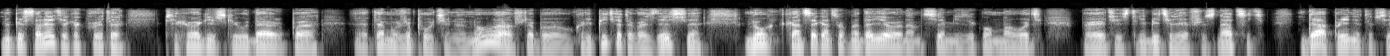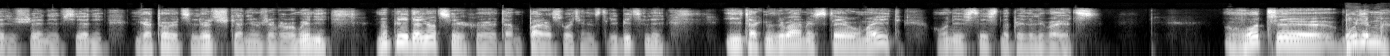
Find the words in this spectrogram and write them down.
Но представляете, какой это психологический удар по э, тому же Путину. Ну, а чтобы укрепить это воздействие, ну, в конце концов, надоело нам всем языком молоть про эти истребители F-16. Да, приняты все решения, все они готовятся, летчики, они уже в Румынии. Ну, передается их э, там пару сотен истребителей. И так называемый stalemate, он, естественно, преодолевается. Вот э, будем,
